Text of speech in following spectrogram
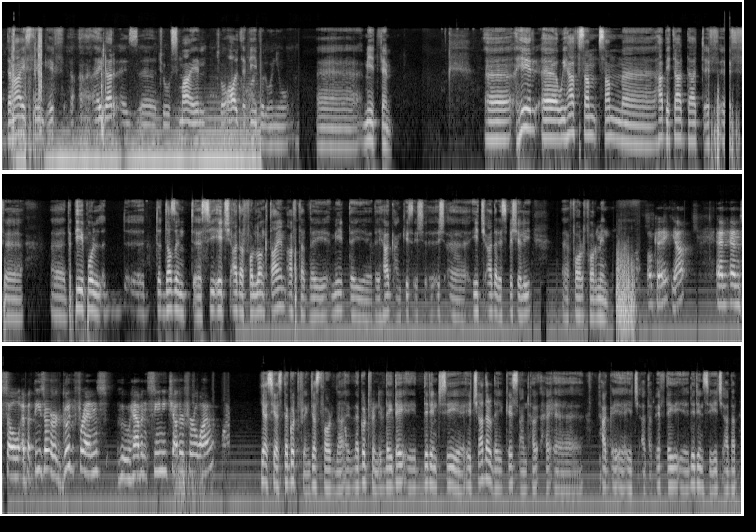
the nice thing if uh, either is uh, to smile to all the people when you uh, meet them. Uh, here uh, we have some some habitat that if if the people doesn't see each other for a long time after they meet they they hug and kiss each each, other especially for for men. Okay, yeah. And and so, uh, but these are good friends who haven't seen each other for a while. Yes, yes, the good friend, just for the the good friend. If they they didn't see each other, they kiss and hug, uh, hug each other. If they didn't see each other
